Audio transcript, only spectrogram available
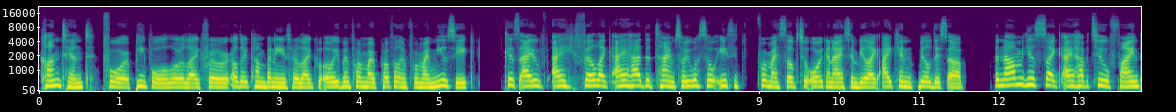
content for people or like for other companies or like or even for my profile and for my music because I I felt like I had the time, so it was so easy for myself to organize and be like I can build this up. But now I'm just like I have to find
